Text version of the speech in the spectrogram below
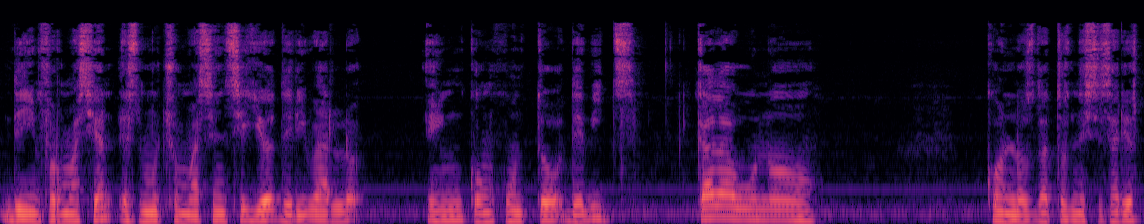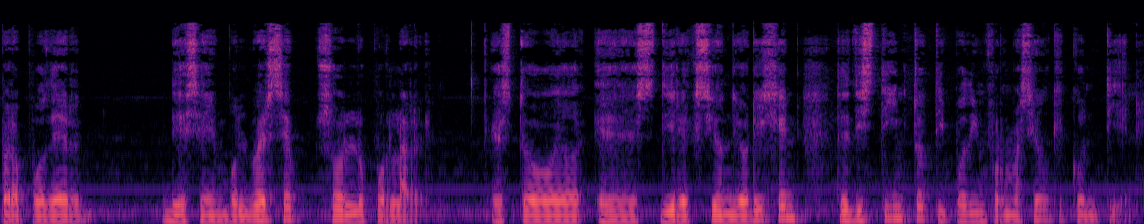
de información, es mucho más sencillo derivarlo en conjunto de bits, cada uno con los datos necesarios para poder desenvolverse solo por la red. Esto es dirección de origen de distinto tipo de información que contiene.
